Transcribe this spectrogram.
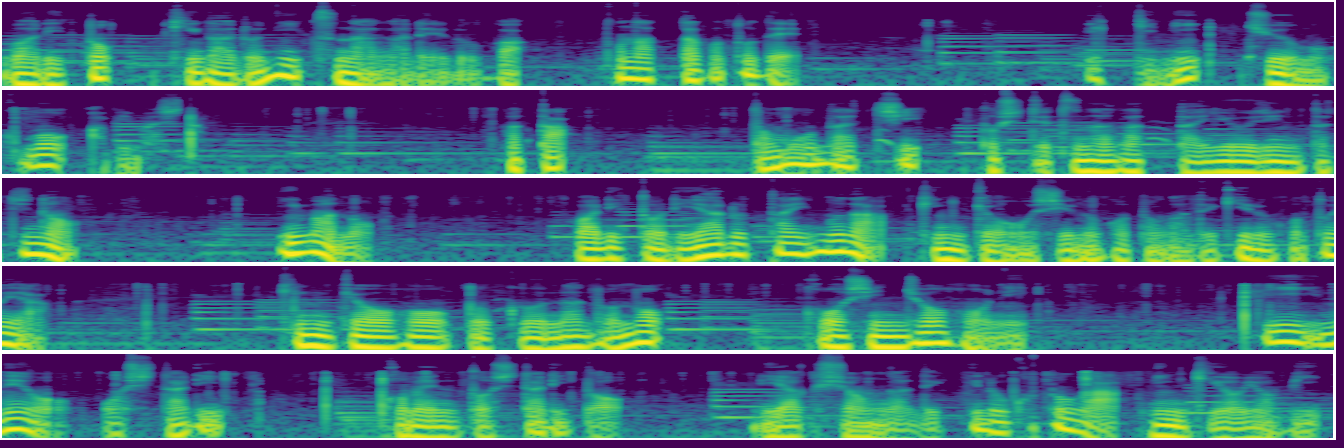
割と気軽につながれる場となったことで一気に注目を浴びました。また友達としてつながった友人たちの今の割とリアルタイムな近況を知ることができることや近況報告などの更新情報にいいねを押したりコメントしたりとリアクションができることが人気を呼び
